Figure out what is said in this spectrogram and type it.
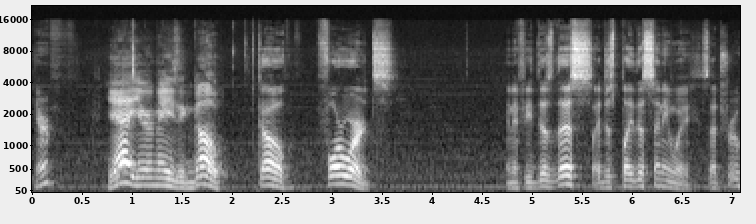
Here? Yeah, you're amazing. Go. Go. Forwards. And if he does this, I just play this anyway. Is that true?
